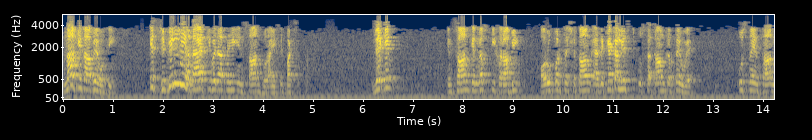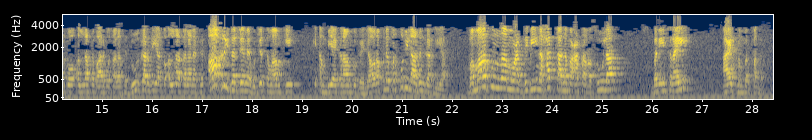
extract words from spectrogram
نہ کتابیں ہوتی، اس جبلی ہدایت کی وجہ سے ہی انسان برائی سے بچ سکتا۔ لیکن انسان کے نفس کی خرابی اور اوپر سے شیطان ایز اے کیٹالسٹ اس کا کام کرتے ہوئے اس نے انسان کو اللہ تبارک و تعالیٰ سے دور کر دیا۔ تو اللہ تعالیٰ نے پھر آخری درجے میں حجت تمام کی کہ انبیاء اکرام کو بھیجا اور اپنے اوپر خود ہی لازم کر لیا۔ وما کنہ معدبین حق کا نب آتا رسولہ بنی اسرائیل آیت نمبر پندرہ۔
